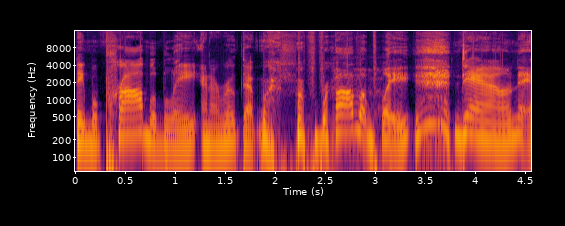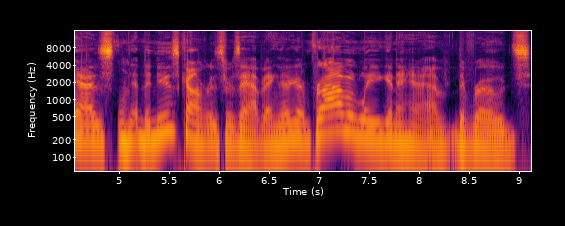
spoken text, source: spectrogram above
they will probably, and I wrote that word probably down as the news conference was happening. They're going to probably going to have the roads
